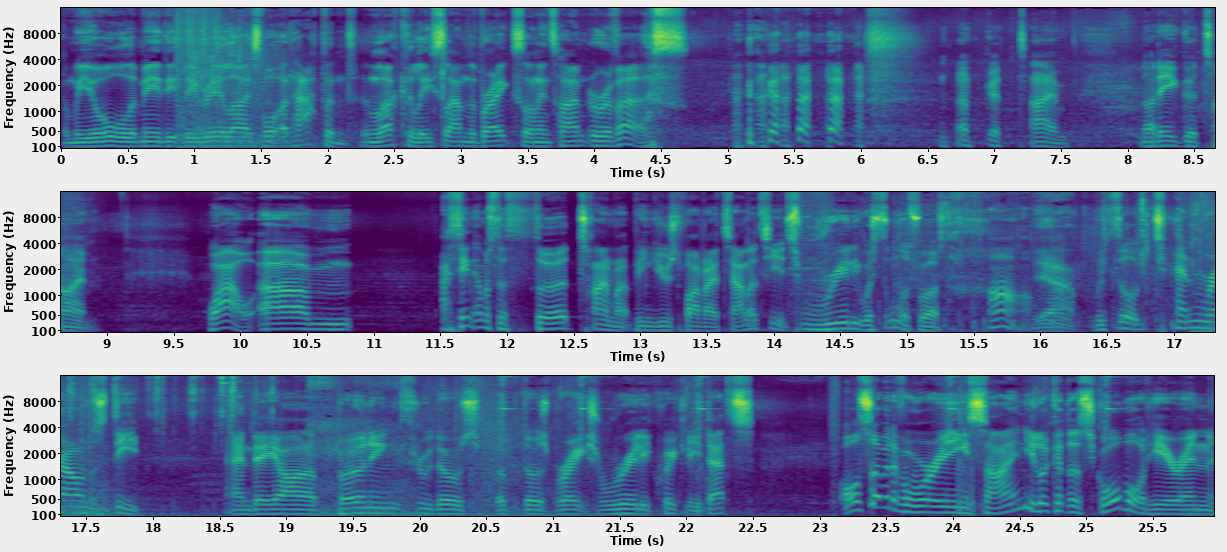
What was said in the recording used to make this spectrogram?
and we all immediately realised what had happened, and luckily slammed the brakes on in time to reverse. Not a good time. Not a good time. Wow. Um, I think that was the third time out being used by Vitality. It's really, we're still in the first half. Yeah. We're still 10 rounds deep, and they are burning through those uh, those breaks really quickly. That's also a bit of a worrying sign. You look at the scoreboard here, and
